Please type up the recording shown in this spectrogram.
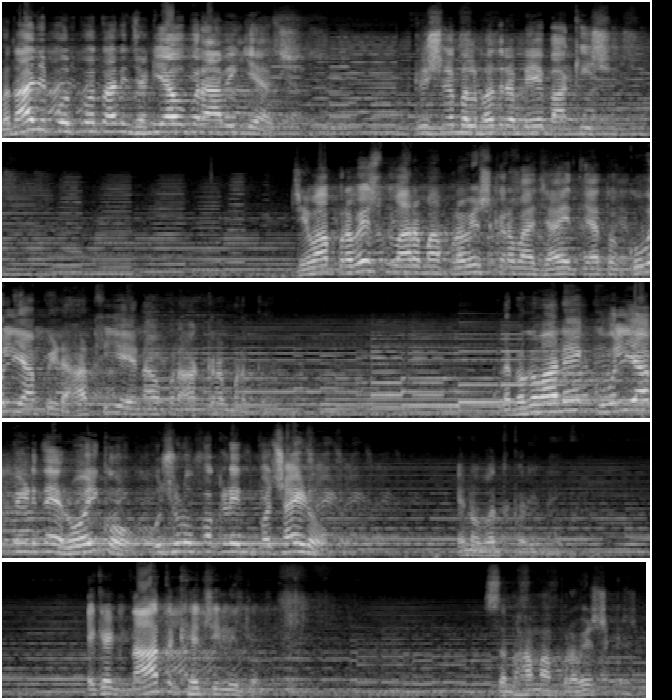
બધા જ પોતપોતાની જગ્યા ઉપર આવી ગયા છે. કૃષ્ણ બલભદ્ર બે બાકી છે. જેવા પ્રવેશ દ્વારમાં પ્રવેશ કરવા જાય ત્યાં તો કુવલિયાપીડ હાથીએ એના ઉપર આક્રમણ કર્યું. એટલે ભગવાને કુવલિયાપીડને રોયકો ઉછળું પકડીને પછાડ્યો. એનો વધ કરી નાખ્યો. એક એક દાંત ખેંચી લીધો. સભામાં પ્રવેશ કર્યો.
